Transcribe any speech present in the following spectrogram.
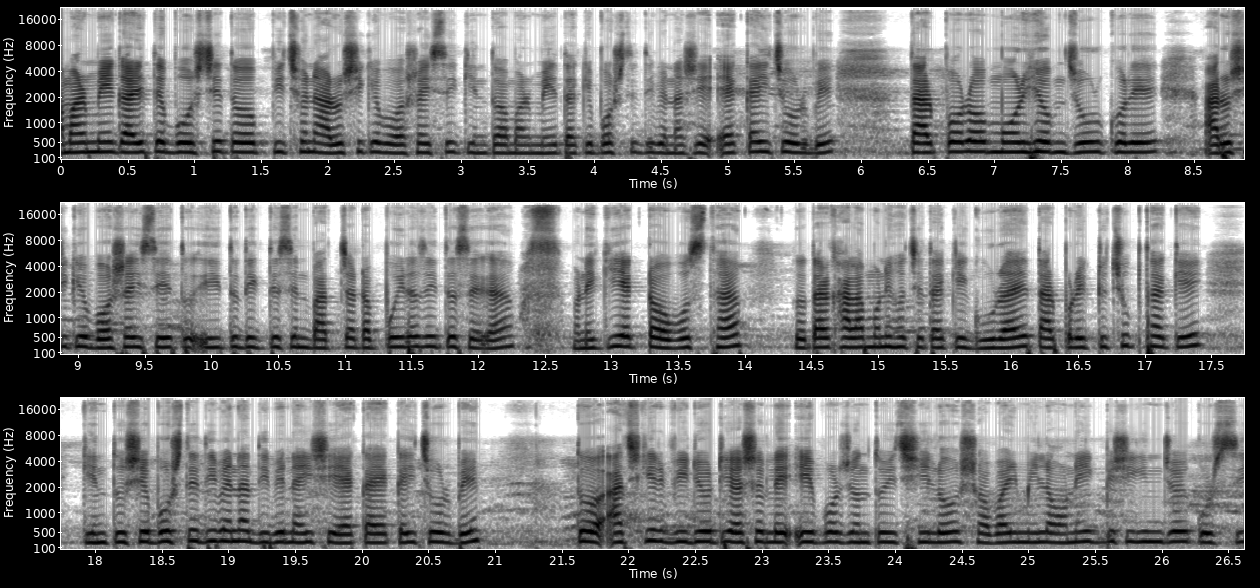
আমার মেয়ে গাড়িতে বসছে, তো পিছনে আরশিকে বসাইছে, কিন্তু আমার মেয়ে তাকে বসতে দিবে না। সে একাই চড়বে। তারপরও মরিয়ম জোর করে আরশিকে বসাইছে। তো এই তো দেখতেছেন বাচ্চাটা পইরা যাইতেছে গা। মানে কি একটা অবস্থা। তো তার খালামণি হচ্ছে তাকে ঘুরায়, তারপর একটু চুপ থাকে, কিন্তু সে বসতে দিবে না, দিবে নাই, সে একা একাই চড়বে। তো আজকের ভিডিওটি আসলে এ পর্যন্তই ছিল। সবাই মিলে অনেক বেশি এনজয় করছি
